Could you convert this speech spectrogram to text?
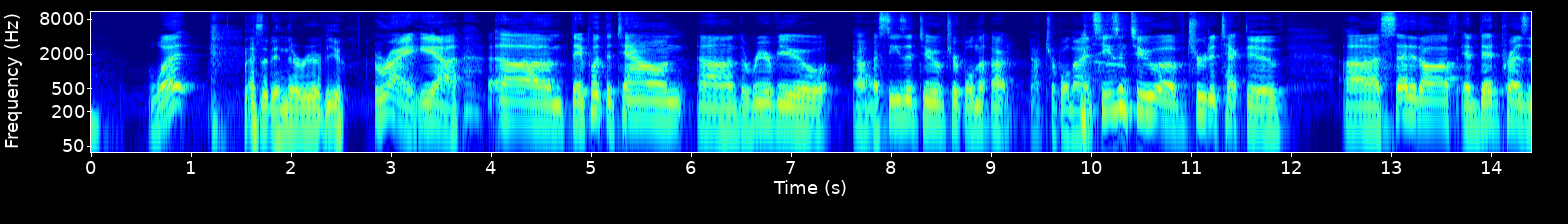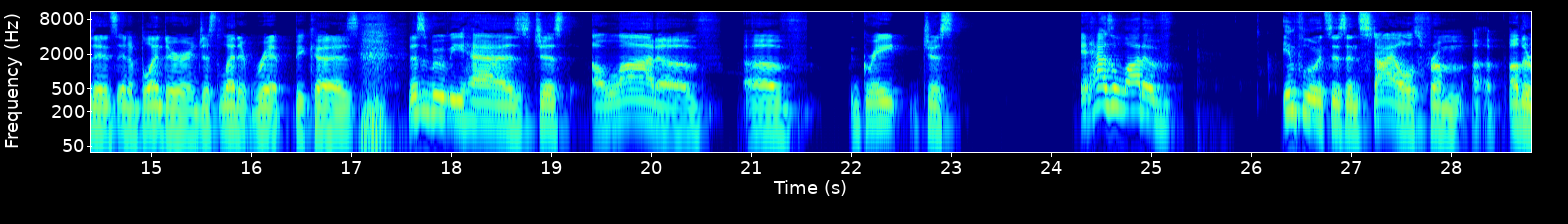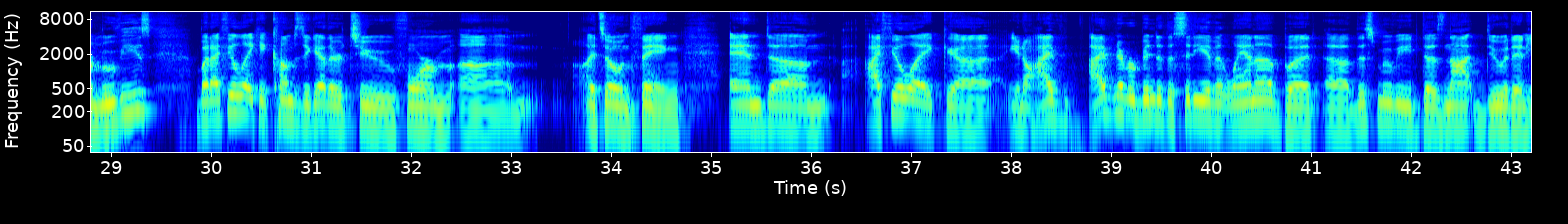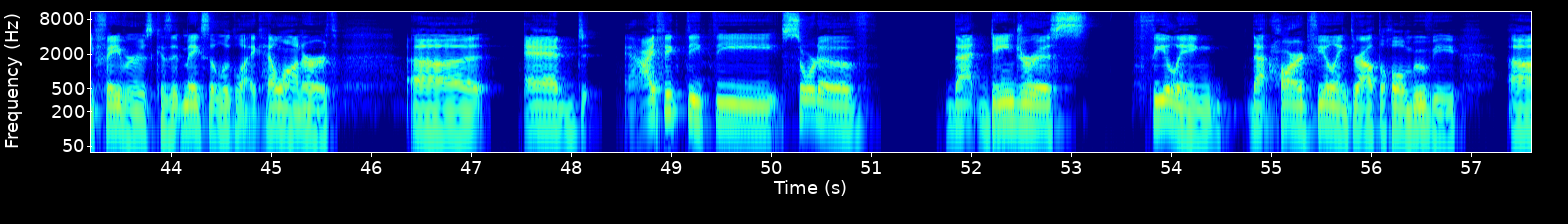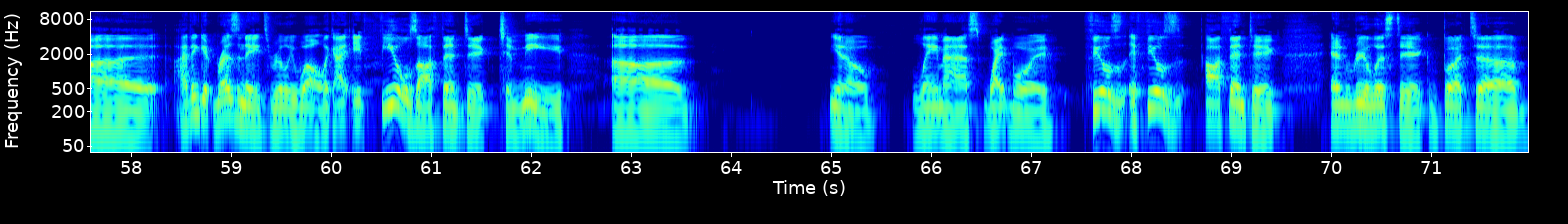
what As it in their rear view. Right, yeah. Um, they put the town, uh, the rear view, uh, season two of Triple, uh, not Triple Nine, season two of True Detective, uh, set it off and Dead Presidents in a blender and just let it rip because this movie has just a lot of, of great, just, it has a lot of influences and styles from uh, other movies, but I feel like it comes together to form um, its own thing. And um, I feel like uh, you know I've I've never been to the city of Atlanta, but uh, this movie does not do it any favors because it makes it look like hell on earth. Uh, and I think the the sort of that dangerous feeling, that hard feeling throughout the whole movie, uh, I think it resonates really well. Like I, it feels authentic to me. Uh, you know, lame ass white boy feels it feels authentic and realistic, but uh,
